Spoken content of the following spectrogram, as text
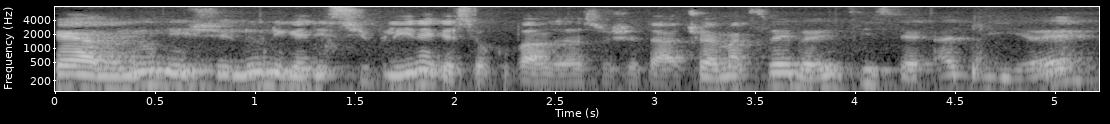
Che erano le, unici, le uniche discipline che si occupavano della società. Cioè Max Weber insiste a dire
